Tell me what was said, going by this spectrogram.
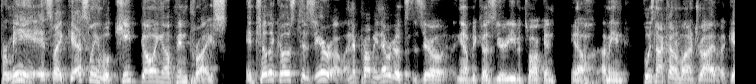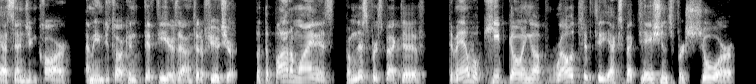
for me it's like gasoline will keep going up in price until it goes to zero. And it probably never goes to zero, you know, because you're even talking, you know, I mean, who's not going to want to drive a gas engine car? I mean, you're talking 50 years out into the future. But the bottom line is, from this perspective, demand will keep going up relative to the expectations for sure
